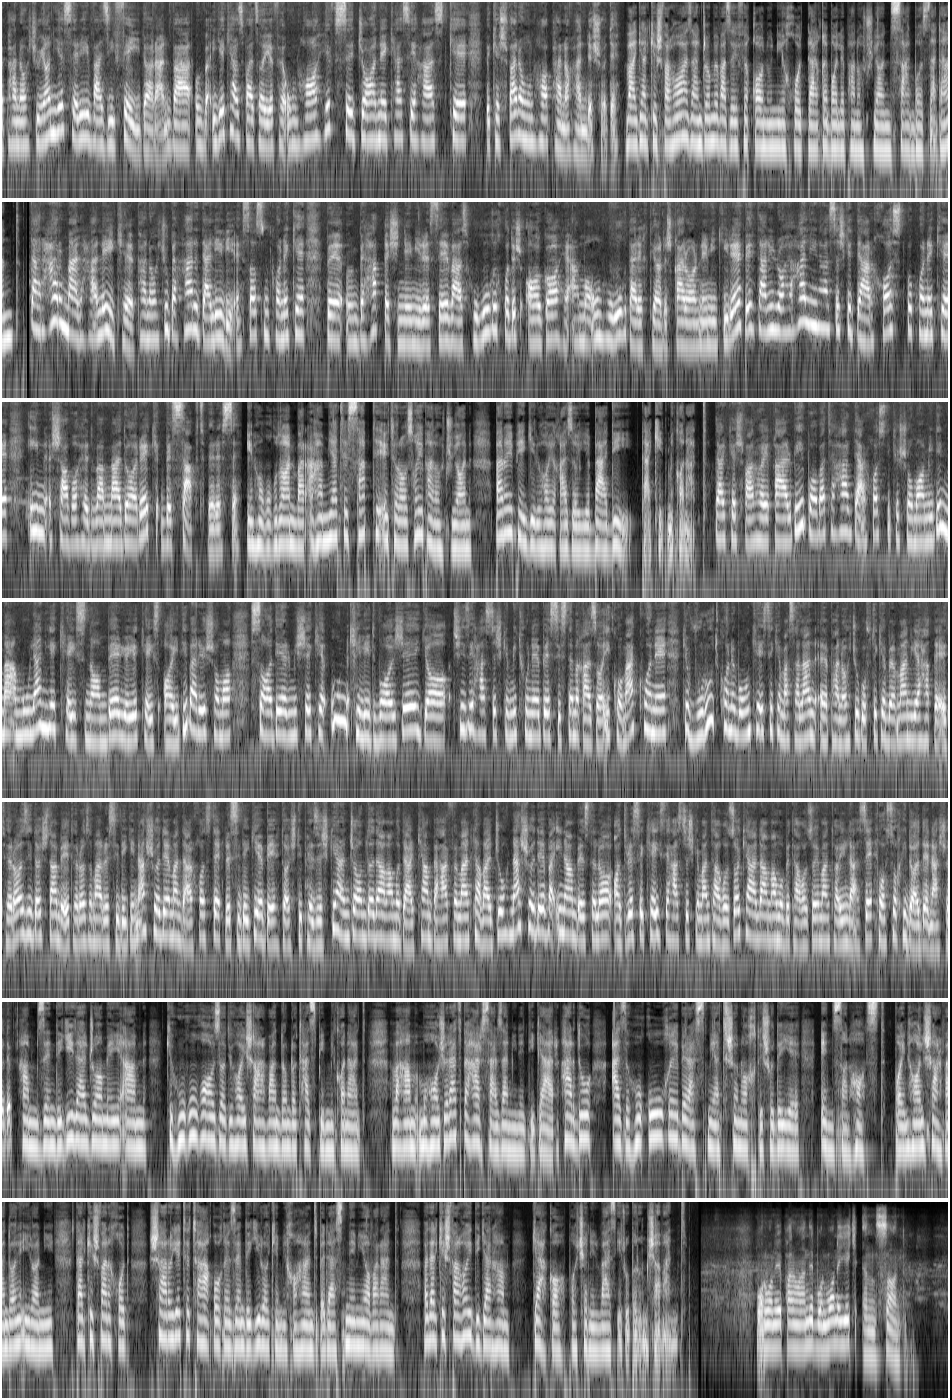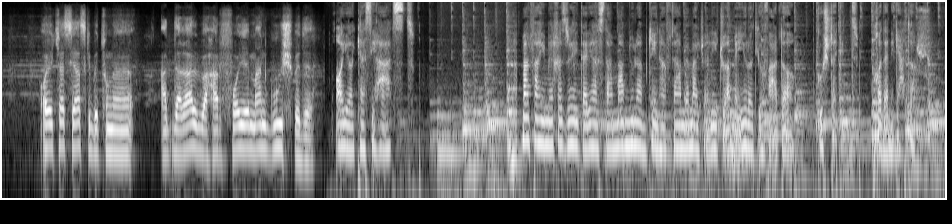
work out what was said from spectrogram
پناهجویان یه سری وظیفه ای دارن و یکی از وظایف اونها حفظ جان کسی هست که به کشور اونها پناهنده شده. و اگر کشورها از انجام وظایف قانونی خود در قبال پناهجویان سرباز زدند؟ در هر مرحله ای که پناهجو به هر دلیلی احساس می‌کنه که به, به حقش نمی‌رسه و از حقوق خودش آگاهه اما اون حقوق در اختیارش قرار نمی‌گیره بهترین راه حل این هستش که درخواست بکنه که این شواهد و مدارک به ثبت برسه این حقوقدان بر اهمیت ثبت اعتراضهای پناهجویان برای پیگیری های قضایی بعدی تاکید می کند. در کشورهای غربی بابت هر درخواستی که شما میدین معمولا یک case number یا یک case ID برای شما صادر میشه که اون کلید واژه یا چیزی هستش که می‌تونه به سیستم قضایی کمک کنه که ورود کنه به اون case ی که مثلا پناهجو گفته که به من یه حق اعتراضی داشتم به اعتراض من رسیدگی نشده من درخواست رسیدگی بهداشتی پزشکی انجام دادم اما در کمپ به حرف من توجه نشده و اینم به اصطلاح آدرس case ی هستش که من تقاضا کردم اما به تقاضای من تا این لحظه پاسخی داده نشده. هم زندگی در جامعه امن که حقوق و آزادی های شهروندان را تضمین می کند و هم مهاجرت به هر سرزمین دیگر. هر دو از حقوق به رسمیت شناخته شده انسان هاست با این حال شهروندان ایرانی در کشور خود شرایط تحقق زندگی را که می‌خواهند به دست نمی آورند و در کشورهای دیگر هم گهگاه با چنین وضعی روبرو می شوند. به عنوان پناهنده به عنوان یک انسان آیا کسی هست که بتونه حداقل به حرفای من گوش بده؟ آیا کسی هست؟ من فهیم خزر دری هستم. ممنونم که این هفته هم به مجله جامعه رادیو فردا گوش دادید. خدا نگهدار.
